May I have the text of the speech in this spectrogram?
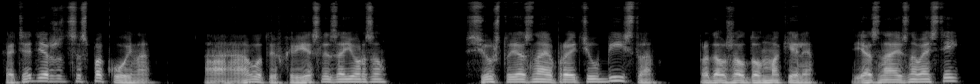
хотя держится спокойно. Ага, вот и в кресле заерзал. «Все, что я знаю про эти убийства», — продолжал Дон Макеле, — «я знаю из новостей».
